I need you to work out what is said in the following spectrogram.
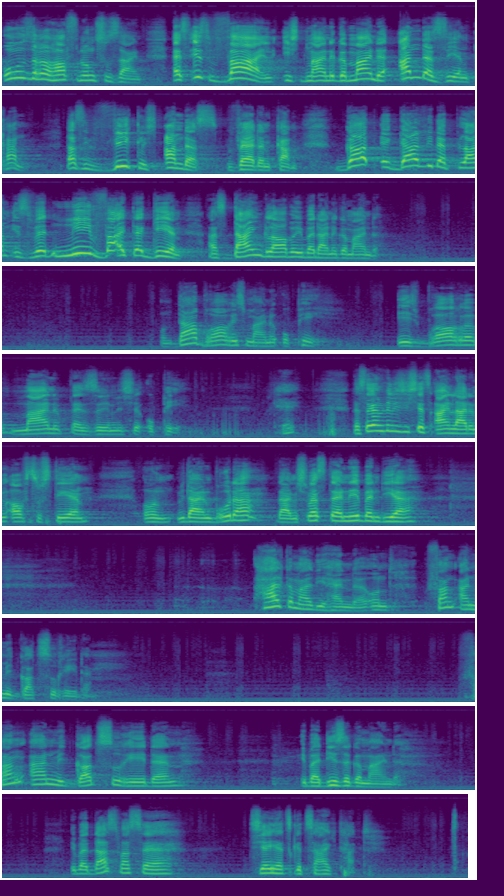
unsere Hoffnung zu sein. Es ist, weil ich meine Gemeinde anders sehen kann, dass sie wirklich anders werden kann. Gott, egal wie der Plan ist, wird nie weitergehen als dein Glaube über deine Gemeinde. Und da brauche ich meine OP. Ich brauche meine persönliche OP. Okay? Deswegen will ich dich jetzt einladen, aufzustehen und wie dein Bruder, deine Schwester neben dir, halte mal die Hände und fang an mit Gott zu reden. Fang an mit Gott zu reden über diese Gemeinde, über das, was er dir jetzt gezeigt hat,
